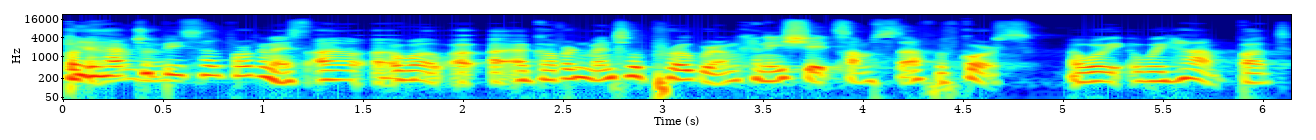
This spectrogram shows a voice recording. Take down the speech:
But they Yeah, have to but- be self-organized. Uh, uh, well, a, a governmental program can initiate some stuff, of course. Uh, We we have, but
